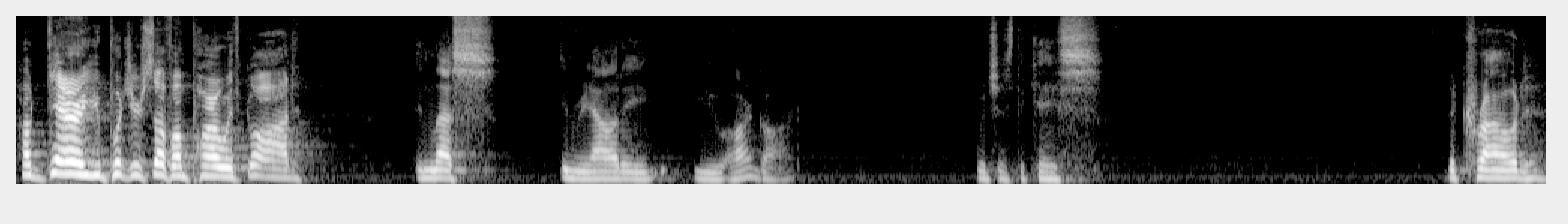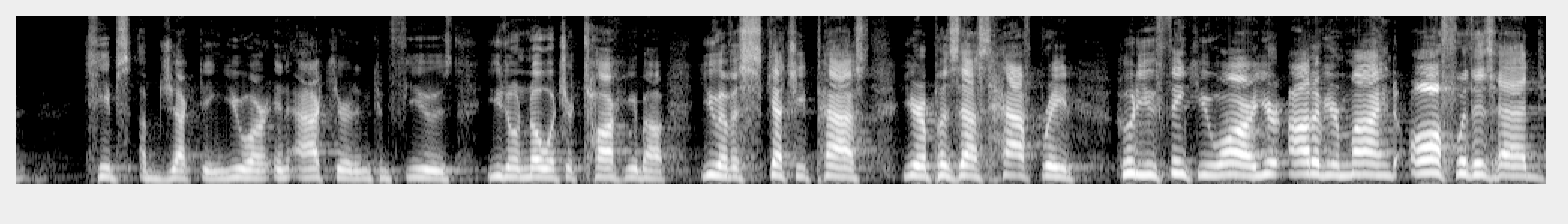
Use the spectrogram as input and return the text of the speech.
How dare you put yourself on par with God, unless in reality you are God, which is the case. The crowd keeps objecting. You are inaccurate and confused. You don't know what you're talking about. You have a sketchy past. You're a possessed half breed. Who do you think you are? You're out of your mind. Off with his head.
